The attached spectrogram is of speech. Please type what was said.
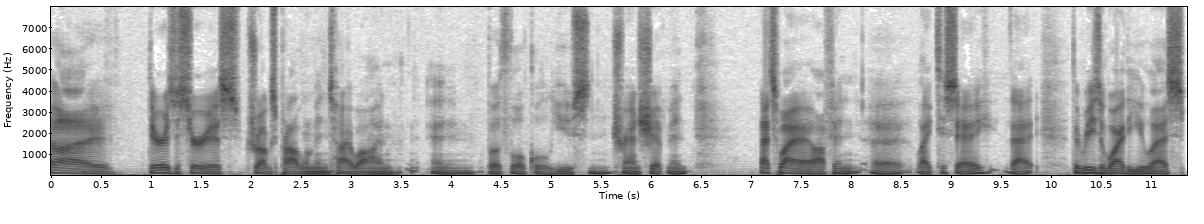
Uh, there is a serious drugs problem in Taiwan, and both local use and transshipment. That's why I often uh, like to say that the reason why the U.S.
